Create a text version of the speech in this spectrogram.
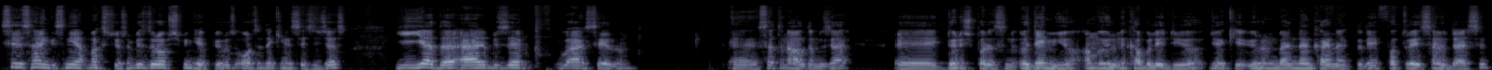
Siz hangisini yapmak istiyorsunuz? Biz dropshipping yapıyoruz. Ortadakini seçeceğiz. Ya da eğer bize varsayalım e, satın aldığımız yer e, dönüş parasını ödemiyor ama ürünü kabul ediyor. Diyor ki ürün benden kaynaklı değil faturayı sen ödersin.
